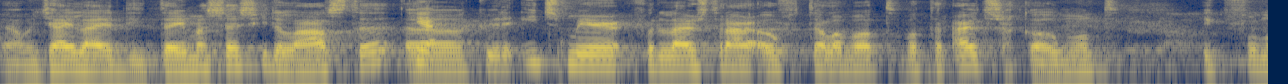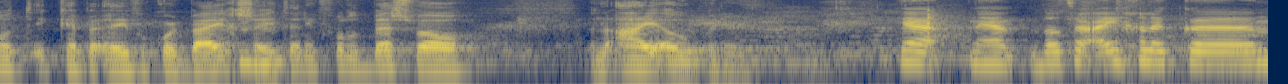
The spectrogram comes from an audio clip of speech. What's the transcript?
Ja, want jij leidt die themasessie, de laatste. Ja. Kun je er iets meer voor de luisteraar over vertellen wat, wat eruit is gekomen? Want ik, vond het, ik heb er even kort bij gezeten mhm. en ik vond het best wel een eye-opener. Ja, nou, wat er eigenlijk ehm,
